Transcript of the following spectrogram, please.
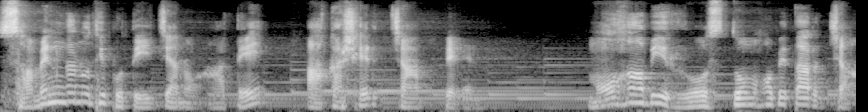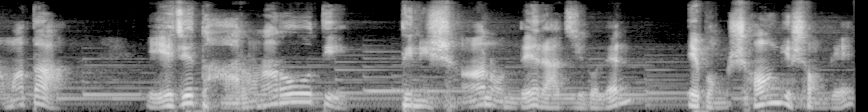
সামেনগান অধিপতি যেন হাতে আকাশের চাঁদ পেলেন। মহাবীর রোস্তম হবে তার জামাতা। এ যে ধারণারও অতীত। তিনি সানন্দে রাজি হলেন এবং সঙ্গে সঙ্গে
